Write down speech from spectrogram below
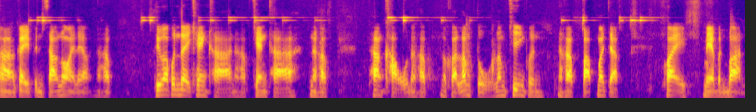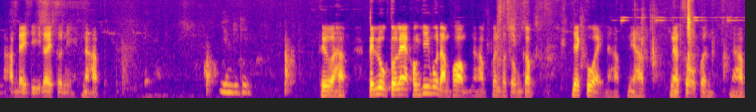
อ่าไก่เป็นสาวน้อยแล้วนะครับ ถือว่าเพิ่นได้แข้งขานะครับ แข้งขานะครับทางเขานะครับ แล้วก็ลำโตลำคิงเพิ่นนะครับ ปรับมาจากควายแม่บ้านๆนะครับ ได้ดีเลยตัวนี้นะครับยินดี ถือว่าเป็นลูกตัวแรกของขี้ผู้ดำพร้อมนะครับ เพิ่นผสมกับแยกกล้วยนะครับเนี่ยครับเนื้อโตเพิ่นนะครับ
